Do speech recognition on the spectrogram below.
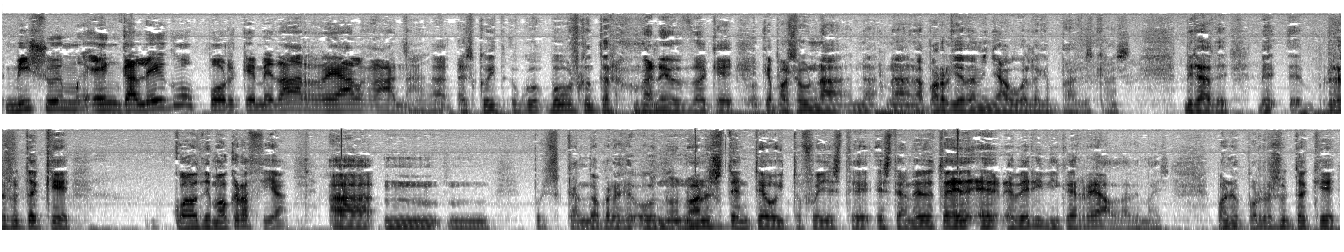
miso en, en galego porque me dá real gana ah, ah Escoito, vou vos contar unha anécdota que, que pasou na, na, na parroquia da miña abuela que paz descanse. Mirade, eh, resulta que coa democracia a, mm, mm pois cando aparece no, no ano 78 foi este, este anécdota é, é, é verídica, é real ademais. Bueno, pois resulta que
